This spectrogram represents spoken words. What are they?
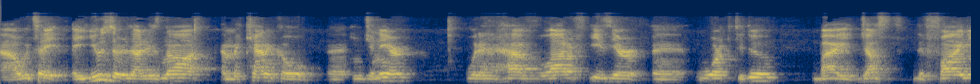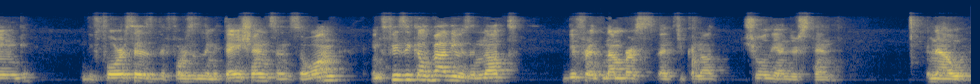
I would say a user that is not a mechanical uh, engineer would have a lot of easier uh, work to do by just defining the forces, the forces limitations, and so on in physical values and not different numbers that you cannot truly understand. Now,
